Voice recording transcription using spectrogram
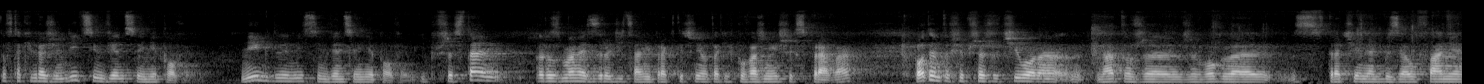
to w takim razie nic im więcej nie powiem. Nigdy nic im więcej nie powiem. I przestałem rozmawiać z rodzicami praktycznie o takich poważniejszych sprawach. Potem to się przerzuciło na, na to, że, że w ogóle straciłem jakby zaufanie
